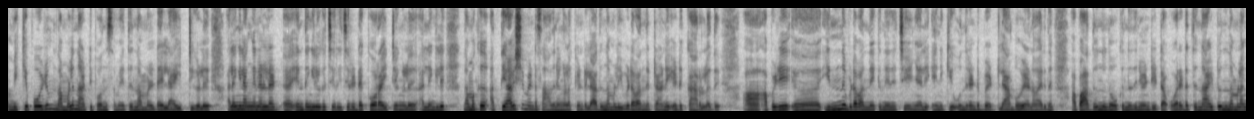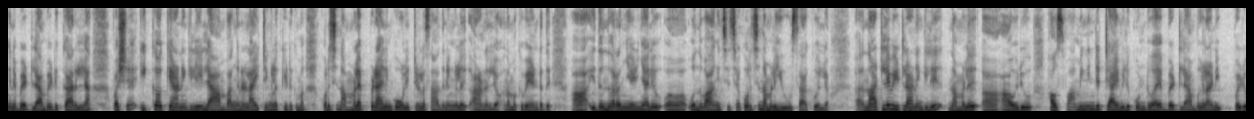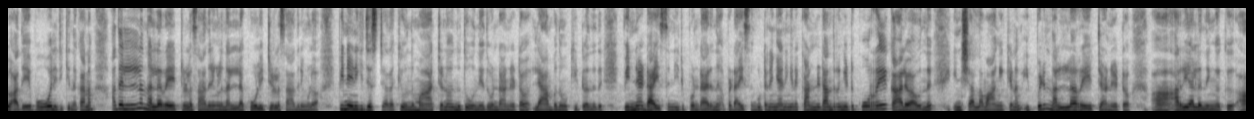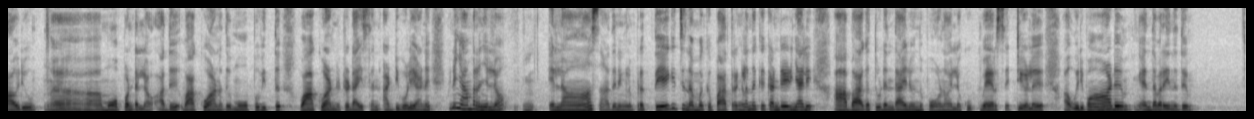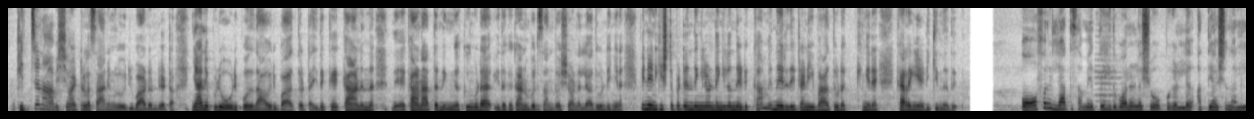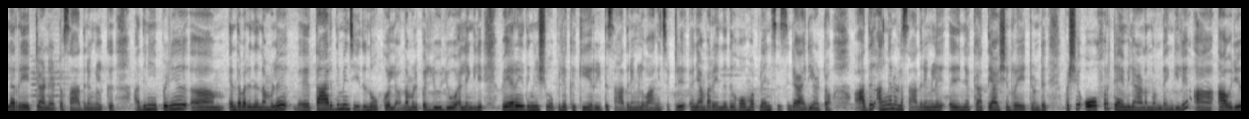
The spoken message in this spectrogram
മിക്കപ്പോഴും നമ്മൾ നാട്ടിൽ പോകുന്ന സമയത്ത് നമ്മളുടെ ലൈറ്റുകൾ അല്ലെങ്കിൽ അങ്ങനെയുള്ള എന്തെങ്കിലുമൊക്കെ ചെറിയ ചെറിയ ഡെക്കോർ ഐറ്റങ്ങൾ അല്ലെങ്കിൽ നമുക്ക് അത്യാവശ്യം വേണ്ട സാധനങ്ങളൊക്കെ ഉണ്ടല്ലോ അത് നമ്മൾ ഇവിടെ വന്നിട്ടാണ് എടുക്കാറുള്ളത്. അപ്പോഴേ ഇന്ന് ഇവിടെ വന്നേക്കുന്നതെന്ന് വെച്ച് കഴിഞ്ഞാൽ എനിക്ക് ഒന്ന് രണ്ട് ബെഡ് ലാമ്പ് വേണമായിരുന്നു. അപ്പോൾ അതൊന്ന് നോക്കുന്നതിന് വേണ്ടിയിട്ടാണ് ഒരിടത്തു നിന്നായിട്ടൊന്നും നമ്മളങ്ങനെ ബെഡ് ലാമ്പ് എടുക്കാറില്ല. പക്ഷേ ഇക്കൊക്കെ ആണെങ്കിൽ ലാമ്പ് അങ്ങനെയുള്ള ഐറ്റങ്ങളൊക്കെ എടുക്കുമ്പോൾ കുറച്ച് നമ്മളെപ്പോഴായാലും ക്വാളിറ്റിയുള്ള സാധനങ്ങൾ ആണല്ലോ നമുക്ക് വേണ്ടത്. ഇതെന്ന് പറഞ്ഞു കഴിഞ്ഞാൽ ഒന്ന് വാങ്ങിച്ച് വെച്ചാൽ കുറച്ച് നമ്മൾ യൂസ് ആക്കുമല്ലോ. നാട്ടിലെ വീട്ടിലാണെങ്കിൽ നമ്മൾ ആ ഒരു ഹൗസ് വാമിങ്ങിന്റെ ടൈമിൽ കൊണ്ടുപോയ ബെഡ് ലാമ്പുകളാണ് ഇപ്പോഴും അതേപോലെ ഇരിക്കുന്നത്. കാരണം അതെല്ലാം നല്ല റേറ്റുള്ള സാധനങ്ങൾ നല്ല ക്വാളിറ്റിയുള്ള സാധനങ്ങളുമാണ് പിന്നെ എനിക്ക് ജസ്റ്റ് അതൊക്കെ ഒന്ന് മാറ്റണമെന്ന് തോന്നിയത് കൊണ്ടാണ് കേട്ടോ ലാമ്പ് നോക്കിയിട്ട് വന്നത്. പിന്നെ ഡൈസൺ ഇരിപ്പുണ്ടായിരുന്നു. അപ്പോൾ ഡൈസൺ കുട്ടനെ ഞാനിങ്ങനെ കണ്ണിടാൻ തുടങ്ങിയിട്ട് കുറേ കാലമാവുന്നു. ഇൻഷാല്ല വാങ്ങിക്കണം. ഇപ്പോഴും നല്ല റേറ്റാണ് കേട്ടോ. അറിയാമല്ലോ നിങ്ങൾക്ക്? ആ ഒരു മോപ്പുണ്ടല്ലോ. അത് വാക്കുവാണത്. മോപ്പ് വിത്ത് വാക്കുവാണ് കേട്ടോ ഡൈസൺ അടിപൊളിയാണ്. പിന്നെ ഞാൻ പറഞ്ഞല്ലോ എല്ലാ സാധനങ്ങളും പ്രത്യേകിച്ച് നമുക്ക് പാത്രങ്ങളെന്നൊക്കെ കണ്ടു കഴിഞ്ഞാൽ ആ ഭാഗത്തൂടെ എന്തായാലും ഒന്ന് പോകണമല്ലോ കുക്ക് വെയർ സെറ്റുകൾ ഒരുപാട് എന്താ പറയുന്നത് കിച്ചൺ ആവശ്യമായിട്ടുള്ള സാധനങ്ങൾ ഒരുപാടുണ്ട് കേട്ടോ ഞാൻ എപ്പോഴും ഓടിപ്പോകുന്നത് ആ ഒരു ഭാഗത്തോട്ടാണ് ഇതൊക്കെ കാണുന്ന കാണാത്ത നിങ്ങൾക്കും കൂടെ ഇതൊക്കെ കാണുമ്പോൾ ഒരു സന്തോഷമാണല്ലോ. അതുകൊണ്ട് ഇങ്ങനെ. പിന്നെ എനിക്കിഷ്ടപ്പെട്ട എന്തെങ്കിലും ഉണ്ടെങ്കിൽ ഒന്ന് എടുക്കാം എന്ന് കരുതിയിട്ടാണ് ഈ ഭാഗത്തൂടെ ഇങ്ങനെ കറങ്ങി അടിക്കുന്നത്. ഓഫർ ഇല്ലാത്ത സമയത്ത് ഇതുപോലുള്ള ഷോപ്പുകളിൽ അത്യാവശ്യം നല്ല റേറ്റാണ് കേട്ടോ സാധനങ്ങൾക്ക്. അതിന് ഇപ്പോഴ് എന്താ പറയുന്നത് നമ്മൾ താരതമ്യം ചെയ്ത് നോക്കുമല്ലോ നമ്മളിപ്പോൾ ലുലു അല്ലെങ്കിൽ വേറെ ഏതെങ്കിലും ഷോപ്പിലൊക്കെ കയറിയിട്ട് സാധനങ്ങൾ വാങ്ങിച്ചിട്ട് ഞാൻ പറയുന്നത് ഹോം അപ്ലയൻസസിന്റെ കാര്യം കേട്ടോ. അത് അങ്ങനെയുള്ള സാധനങ്ങൾ ഇതിനൊക്കെ അത്യാവശ്യം റേറ്റ് ഉണ്ട്. പക്ഷേ ഓഫർ ടൈമിലാണെന്നുണ്ടെങ്കിൽ ആ ഒരു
